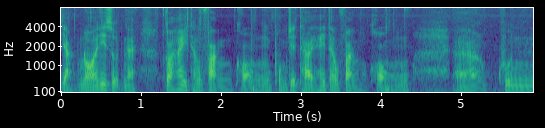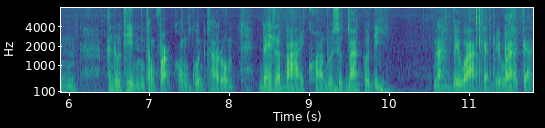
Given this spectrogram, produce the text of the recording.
อย่างน้อยที่สุดนะก็ให้ทางฝั่งของภูมิใจไทยให้ทางฝั่งของเออคุณ อนุทินทางฝั่งของคุณคารม ได้ระบายความรู้สึกบ้างก็ดีนะไม่ว่ากันไม่ว่ากัน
